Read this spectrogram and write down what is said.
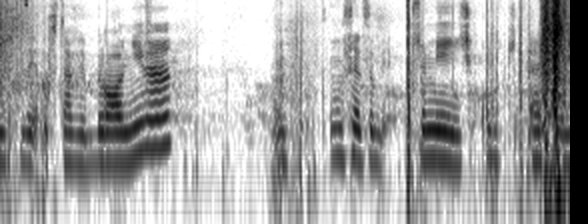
Już sobie ustawię bronię. Muszę sobie przemienić kurczę ekran.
